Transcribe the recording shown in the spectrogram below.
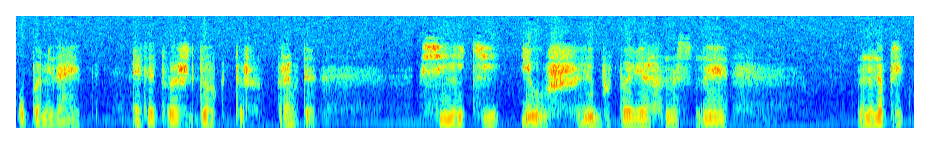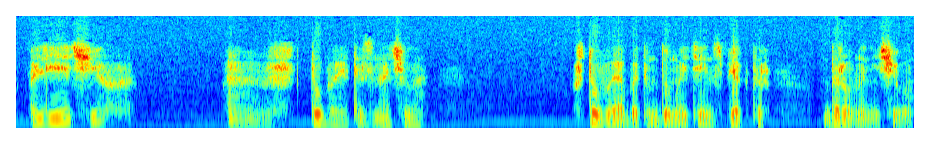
упоминает, этот ваш доктор, правда? Синяки и ушибы поверхностные на предплечьях. А что бы это значило? Что вы об этом думаете, инспектор? Да ровно ничего.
